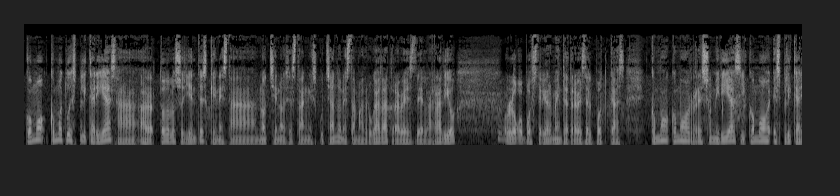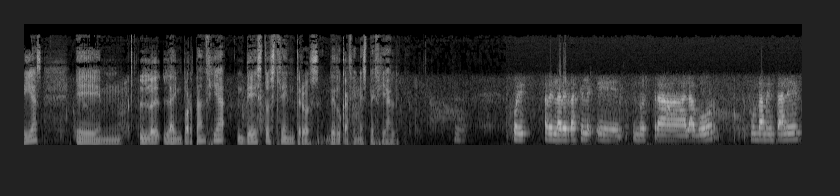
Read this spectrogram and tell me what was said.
¿Cómo, ¿Cómo tú explicarías a, a todos los oyentes que en esta noche nos están escuchando, en esta madrugada, a través de la radio, o luego posteriormente a través del podcast, ¿cómo, cómo resumirías y cómo explicarías eh, lo- la importancia de estos centros de educación especial? Pues, a ver, la verdad que eh, nuestra labor fundamental es,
